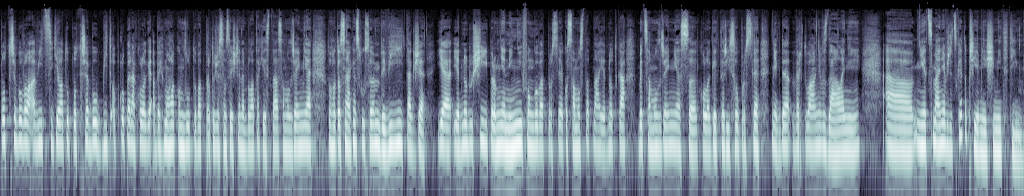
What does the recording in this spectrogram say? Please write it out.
potřebovala a víc cítila tu potřebu být obklopena kolegy, abych mohla konzultovat, protože jsem si ještě nebyla tak jistá. Samozřejmě tohle se nějakým způsobem vyvíjí, takže je jednodušší pro mě nyní fungovat prostě jako samostatná jednotka, být samozřejmě s kolegy, kteří jsou prostě někde virtuálně vzdálení. A nicméně vždycky je to příjemnější mít tým.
